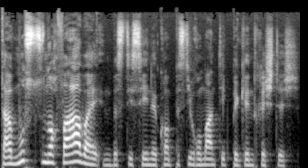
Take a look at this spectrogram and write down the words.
da musst du noch verarbeiten, bis die Szene kommt, bis die Romantik beginnt, richtig.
